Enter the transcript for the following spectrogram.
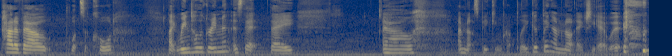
part of our what's it called, like rental agreement is that they our I'm not speaking properly. Good thing I'm not actually at work.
